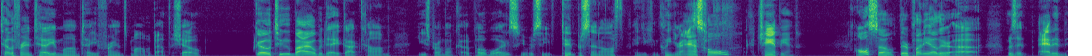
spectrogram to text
Tell a friend, tell your mom, tell your friend's mom about the show go to biobidet.com use promo code poboys you receive 10% off and you can clean your asshole like a champion also there are plenty other uh what is it? Added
